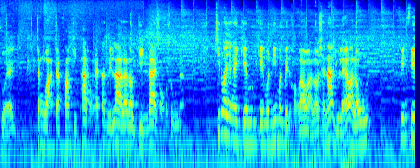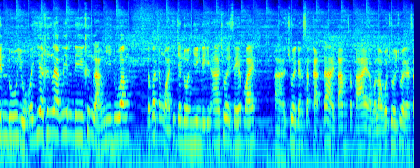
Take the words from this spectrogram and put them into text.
ช่วยจังหวะจากความผิดพลาดของแอตตันวิลล่าแล้วเรายิงได้สองศูนย์นะคิดว่ายังไงเกมเกมวันนี้มันเป็นของเราอะเราชนะอยู่แล้วอะเราฟินฟินดูอยู่โอ้ยเฮียครึ่งแรกเล่นดีครึ่งหลังมีดวง แล้วก็จังหวะที่จะโดนยิงดีอาช่วยเซฟไว้อ่าช่วยกันสกัดได้ตามสไตล์แต่ว่าเราก็ช่วยช่วยกันส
